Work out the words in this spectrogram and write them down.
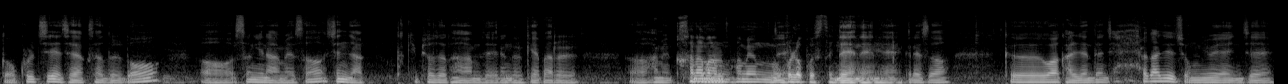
또 굴지의 제약사들도 어, 성인암에서 신약 특히 표적 항암제 이런 걸 개발을 어, 하면 큰 하나만 하면 뭐 네. 블록버스터니까. 네네네. 그래서 그와 관련된 여러 가지 종류의 이제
